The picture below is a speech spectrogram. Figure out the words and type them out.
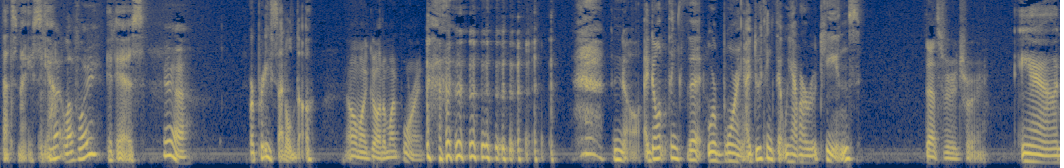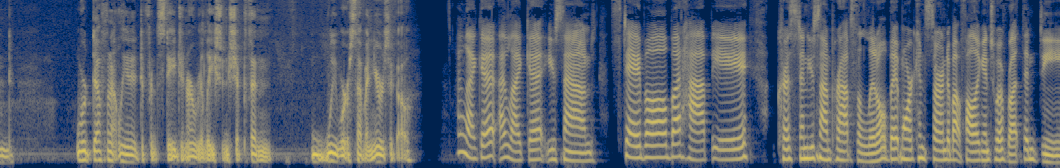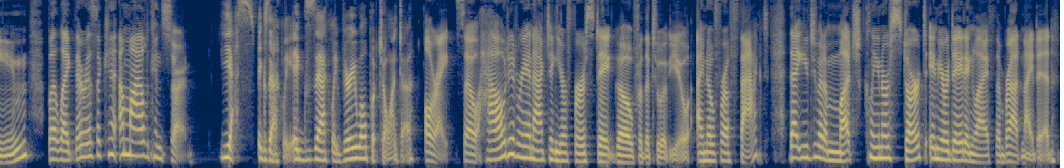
That's nice. Isn't yeah. that lovely? It is. Yeah. We're pretty settled though. Oh my god, am I boring? no, I don't think that we're boring. I do think that we have our routines. That's very true. And we're definitely in a different stage in our relationship than we were seven years ago. I like it. I like it. You sound stable but happy. Kristen, you sound perhaps a little bit more concerned about falling into a rut than Dean, but like there is a, a mild concern. Yes, exactly. Exactly. Very well put, Jolenta. All right. So, how did reenacting your first date go for the two of you? I know for a fact that you two had a much cleaner start in your dating life than Brad and I did.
